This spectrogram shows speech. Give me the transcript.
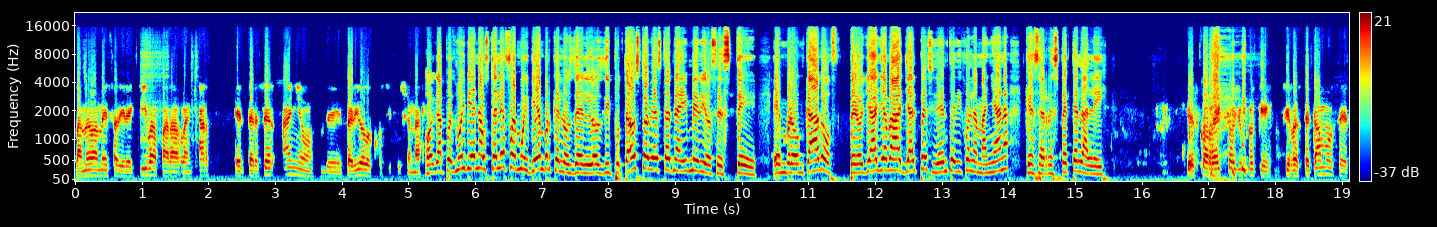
la nueva mesa directiva para arrancar el tercer año de periodo constitucional. Oiga, pues muy bien, a usted le fue muy bien porque los de los diputados todavía están ahí medios este embroncados, pero ya ya va, ya el presidente dijo en la mañana que se respete la ley. Es correcto, yo creo que si respetamos el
